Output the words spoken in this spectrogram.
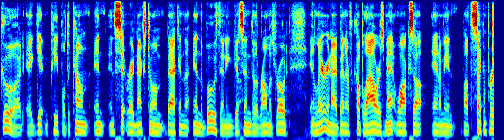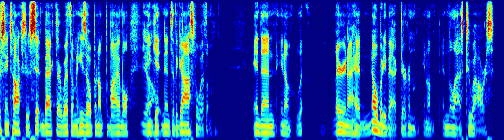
good at getting people to come and, and sit right next to him back in the in the booth, and he gets into the Romans Road. And Larry and I had been there for a couple hours. Matt walks up, and I mean, about the second person he talks to is sitting back there with him, and he's opening up the Bible Yeah. and getting into the gospel with him. And then you know. Larry and I had nobody back there, in, you know, in the last two hours.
